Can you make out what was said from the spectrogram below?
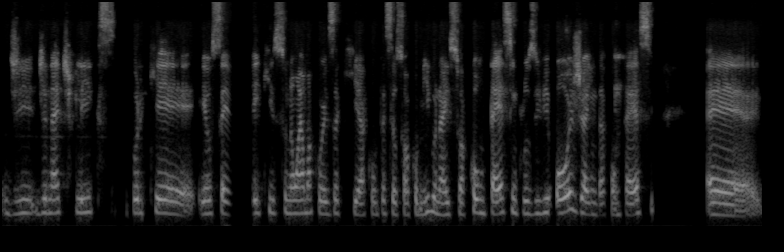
de, de Netflix, porque eu sei que isso não é uma coisa que aconteceu só comigo, né? Isso acontece, inclusive hoje ainda acontece. É,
